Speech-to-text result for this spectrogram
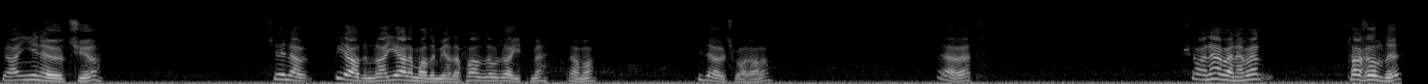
Şu an yine ölçüyor. Hüseyin abi bir adım daha yarım adım ya da fazla uzağa gitme. Tamam. Bir daha ölç bakalım. Evet. Şu an hemen hemen takıldı.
